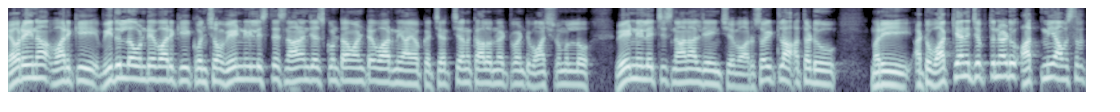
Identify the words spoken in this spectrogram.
ఎవరైనా వారికి వీధుల్లో ఉండే వారికి కొంచెం వేడి నీళ్ళు ఇస్తే స్నానం చేసుకుంటామంటే వారిని ఆ యొక్క చర్చి వెనకాల ఉన్నటువంటి వాష్రూముల్లో వేడి నీళ్ళు ఇచ్చి స్నానాలు చేయించేవారు. సో ఇట్లా అతడు మరి అటు వాక్యాన్ని చెప్తున్నాడు ఆత్మీయ అవసరం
